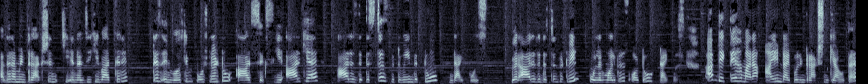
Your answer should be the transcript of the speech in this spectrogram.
अगर हम इंटरेक्शन की एनर्जी की बात करें it is inversely proportional to r six ये आर क्या है? R is the distance between the two dipoles where r is the distance between polar molecules और टू डाइपोल्स अब देखते हैं हमारा आयन डाइपोल इंटरेक्शन क्या होता है।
